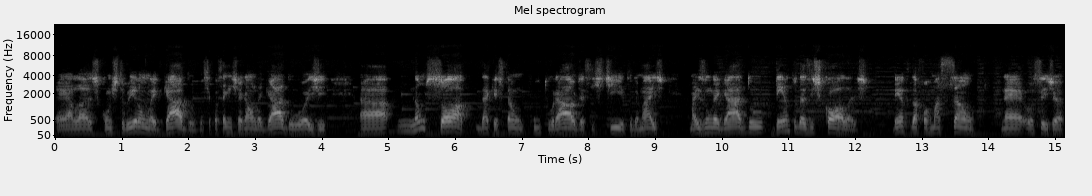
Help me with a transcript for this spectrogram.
elas construíram um legado, você consegue enxergar um legado hoje, uh, não só da questão cultural de assistir e tudo mais, mas um legado dentro das escolas, dentro da formação, né? ou seja,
